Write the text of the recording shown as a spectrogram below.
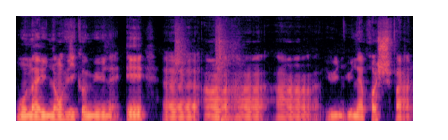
on a une envie commune et euh, un, une, une, approche, enfin,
